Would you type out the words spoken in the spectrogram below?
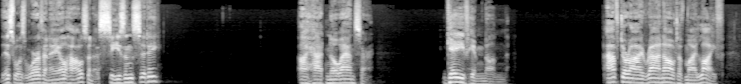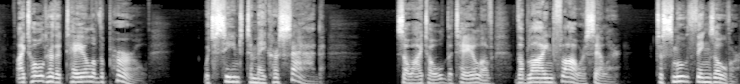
This was worth an alehouse in a seasoned city? I had no answer, gave him none. After I ran out of my life, I told her the tale of the pearl, which seemed to make her sad. So I told the tale of the blind flower seller to smooth things over.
